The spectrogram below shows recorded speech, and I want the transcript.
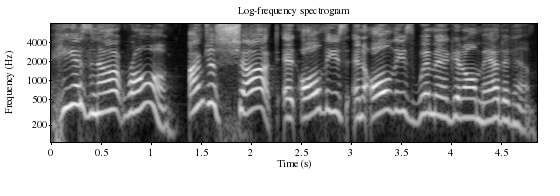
He is not wrong. I'm just shocked at all these, and all these women get all mad at him.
